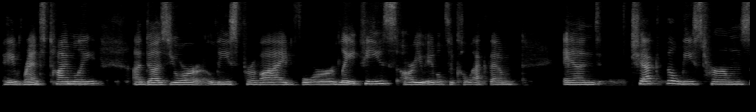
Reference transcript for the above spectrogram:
pay rent timely. Uh, does your lease provide for late fees? Are you able to collect them? And check the lease terms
